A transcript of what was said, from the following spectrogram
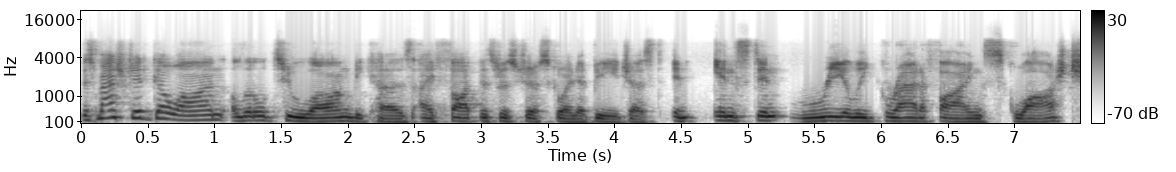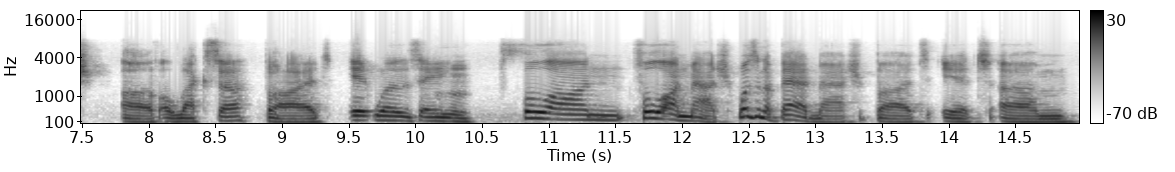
this match did go on a little too long because I thought this was just going to be just an instant, really gratifying squash of Alexa, but it was a mm-hmm. full on full on match. wasn't a bad match, but it um,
